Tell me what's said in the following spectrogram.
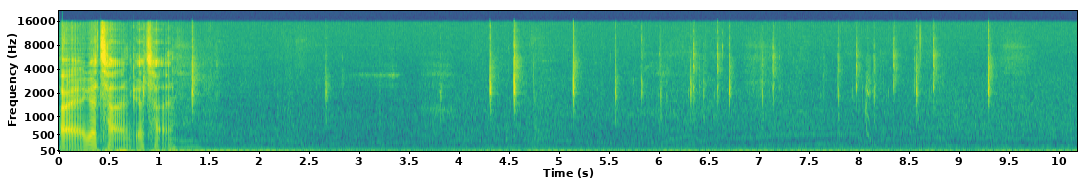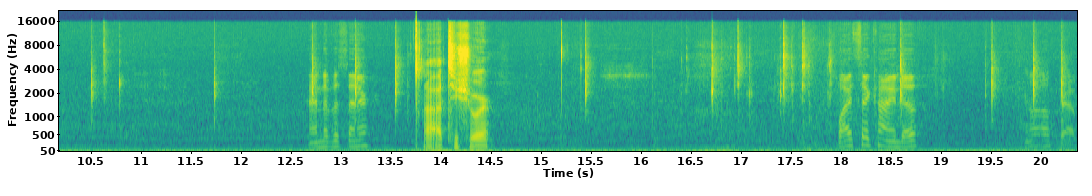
Alright, I got time, got time. Kind of a center? Uh, too short. Why I said kind of. Oh crap.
